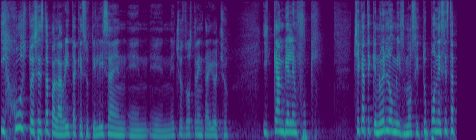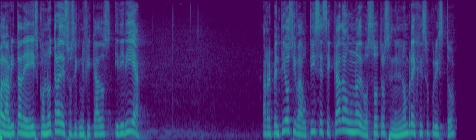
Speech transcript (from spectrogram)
Y justo es esta palabrita que se utiliza en, en Hechos 2.38 y cambia el enfoque. Chécate que no es lo mismo si tú pones esta palabrita de eis con otra de sus significados y diría, arrepentidos y bautícese cada uno de vosotros en el nombre de Jesucristo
